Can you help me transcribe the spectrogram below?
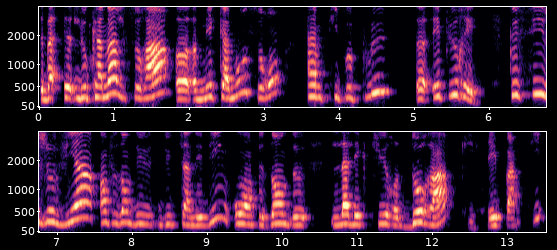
eh ben, le canal sera, euh, mes canaux seront un petit peu plus euh, épurés que si je viens en faisant du, channeling ou en faisant de la lecture d'aura, qui fait partie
